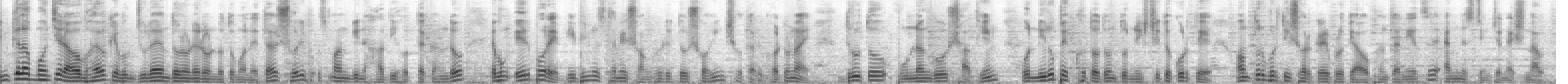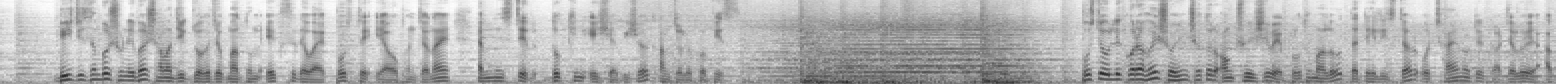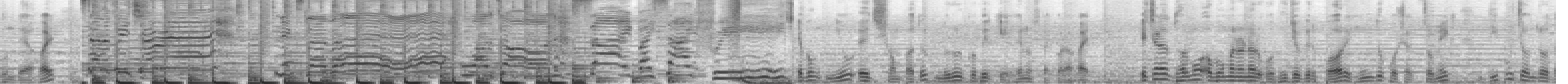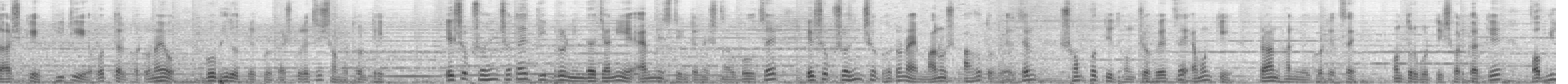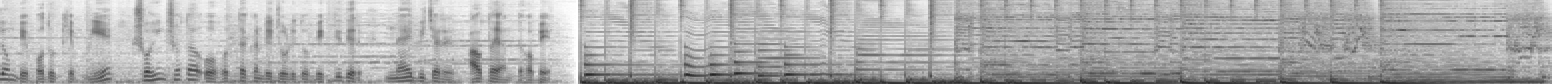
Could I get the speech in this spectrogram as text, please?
ইনকিলাব মঞ্চের আহ্বায়ক এবং জুলাই আন্দোলনের অন্যতম নেতা শরীফ ওসমান বিন হাদি হত্যাকাণ্ড এবং এরপরে বিভিন্ন স্থানে সংঘটিত সহিংসতার ঘটনায় দ্রুত, পূর্ণাঙ্গ, স্বাধীন ও নিরপেক্ষ তদন্ত নিশ্চিত করতে অন্তর্বর্তী সরকারের প্রতি আহ্বান জানিয়েছে অ্যামনেস্টি ইন্টারন্যাশনাল বিশ ডিসেম্বর শনিবার সামাজিক যোগাযোগ মাধ্যম এক্সে দেওয়া এক পোস্টে এ আহ্বান জানায় অ্যামনেস্টির দক্ষিণ এশিয়া বিষয়ক আঞ্চলিক অফিস। পোস্টে উল্লেখ করা হয় সহিংসতার অংশ হিসেবে Prothom Alo the Daily Star ও ছায়ানটের কার্যালয়ে আগুন দেওয়া হয়. এবং নিউ এজ সম্পাদক নুরুল কবিরকে হেনস্থা করা হয়। এছাড়া ধর্ম অবমাননার অভিযোগের পর হিন্দু পোশাক শ্রমিক দীপু চন্দ্র দাসকে পিটিয়ে হত্যার ঘটনায়ও গভীর উদ্বেগ প্রকাশ করেছে সংগঠনটি। এসব সহিংসতায় তীব্র নিন্দা জানিয়ে অ্যামনেস্টি ইন্টারন্যাশনাল বলছে, এসব সহিংস ঘটনায় মানুষ আহত হয়েছেন, সম্পত্তি ধ্বংস হয়েছে, এমনকি প্রাণহানিও ঘটেছে। অন্তর্বর্তী সরকারকে অবিলম্বে পদক্ষেপ নিয়ে সহিংসতা ও হত্যাকাণ্ডে জড়িত ব্যক্তিদের ন্যায় বিচারের আওতায় আনতে হবে।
